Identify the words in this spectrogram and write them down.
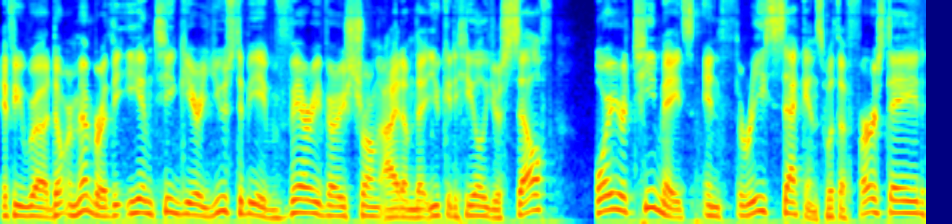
If you uh, don't remember, the EMT gear used to be a very, very strong item that you could heal yourself or your teammates in three seconds with a first aid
